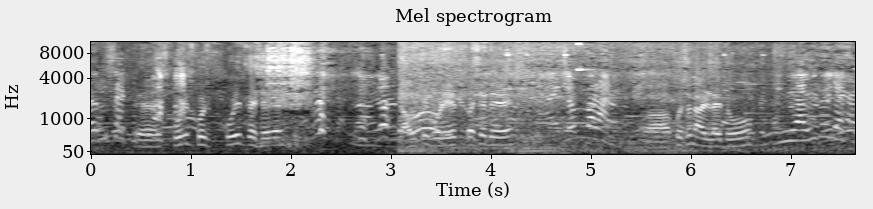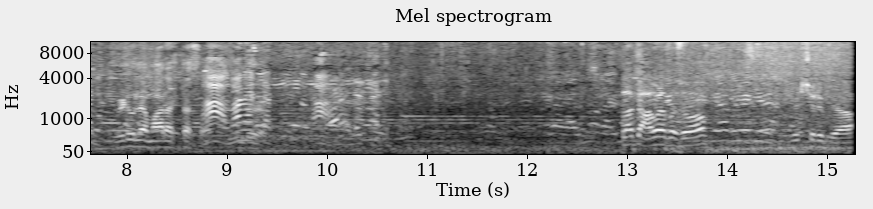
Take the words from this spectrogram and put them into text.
कुळीत कुळीत कसे गावठी कुळीत कसे ते? अ, कुठून आणलंय तू? विडूला महाराष्ट्रात. आवड कसो दीडशे रुपया.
